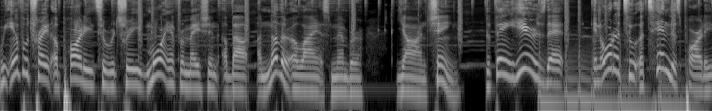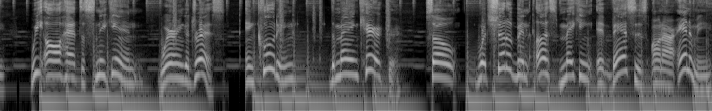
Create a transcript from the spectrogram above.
we infiltrate a party to retrieve more information about another Alliance member, Yan Qing. The thing here is that in order to attend this party, we all had to sneak in wearing a dress, including the main character. So, what should have been us making advances on our enemy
